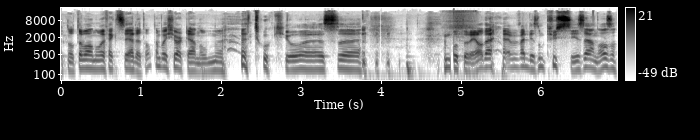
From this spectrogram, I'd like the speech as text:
uten at det var noe effekt i hele tatt. Den bare kjørte gjennom eh, Tokyos uh, motorvei. og Det er en veldig sånn pussig scene. Altså.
